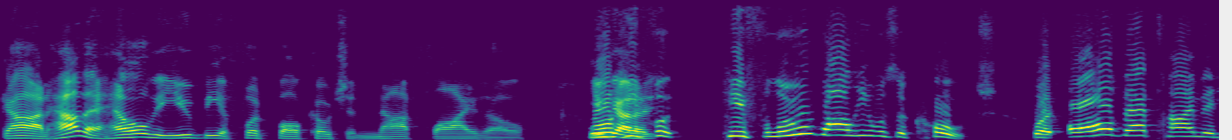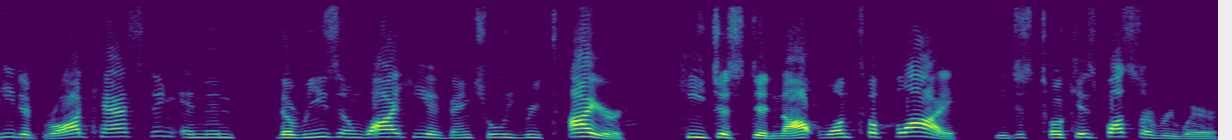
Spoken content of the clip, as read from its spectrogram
God, how the hell do you be a football coach and not fly though? You Well, gotta he, flew, he flew while he was a coach, but all that time that he did broadcasting, and then the reason why he eventually retired, he just did not want to fly. He just took his bus everywhere.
